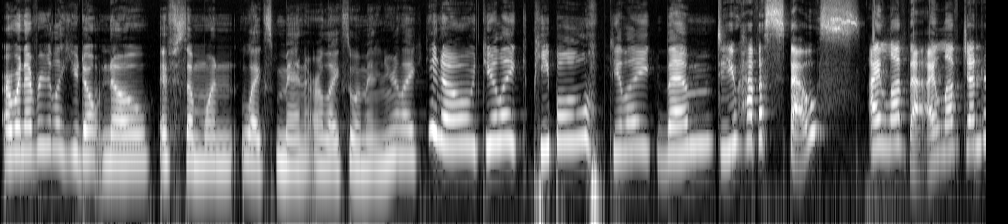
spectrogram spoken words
or whenever you're like you don't know if someone likes men or likes women, and you're like, you know, do you like people? Do you like them? Do you have a spouse? I love that. I love gender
